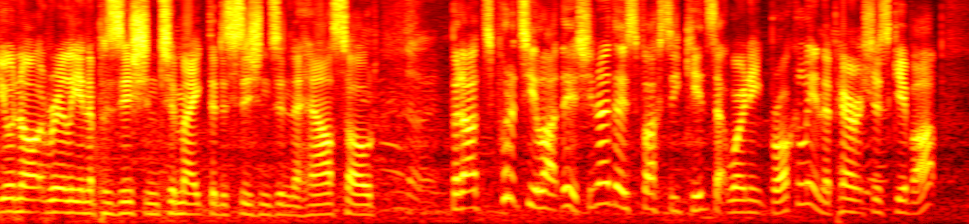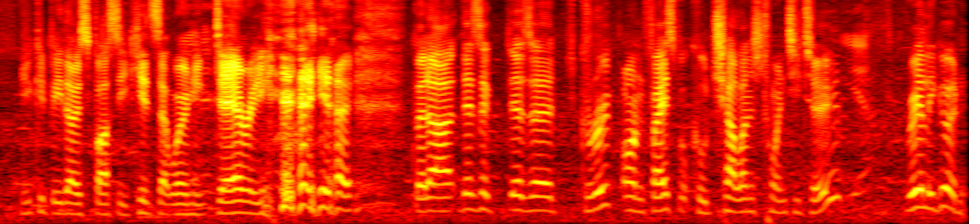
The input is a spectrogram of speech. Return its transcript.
You're not really in a position to make the decisions in the household. No. But I'd put it to you like this: you know those fussy kids that won't eat broccoli and the parents just give up. You could be those fussy kids that won't eat dairy, you know. But uh, there's a there's a group on Facebook called Challenge 22. Yeah. Really good.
